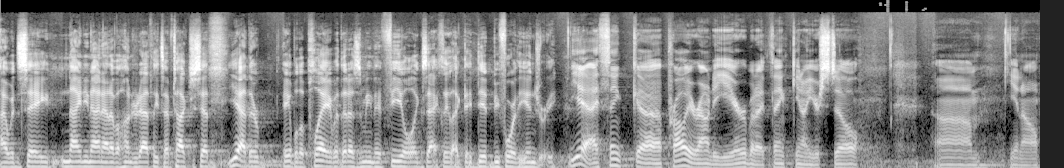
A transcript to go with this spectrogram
I would say 99 out of 100 athletes I've talked to said, yeah, they're able to play, but that doesn't mean they feel exactly like they did before the injury. Yeah, I think uh, probably around a year, but I think you know you're still. Um, you know,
